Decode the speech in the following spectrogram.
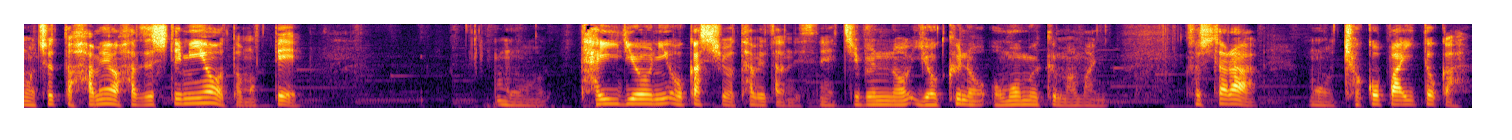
もうちょっと羽目を外してみようと思ってもう大量にお菓子を食べたんですね。自分の欲の赴くままに。そしたらもうチョコパイとか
